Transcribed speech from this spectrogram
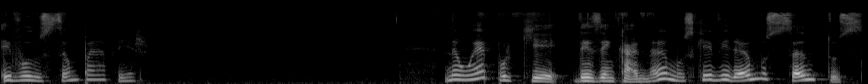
evolução para ver. Não é porque desencarnamos que viramos santos,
